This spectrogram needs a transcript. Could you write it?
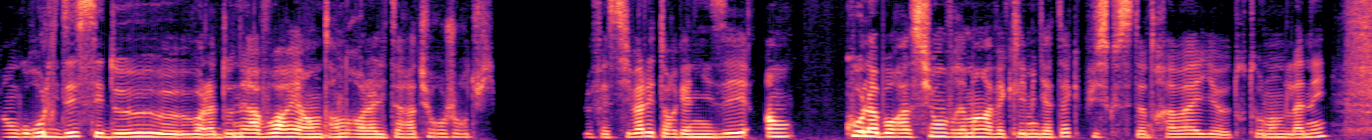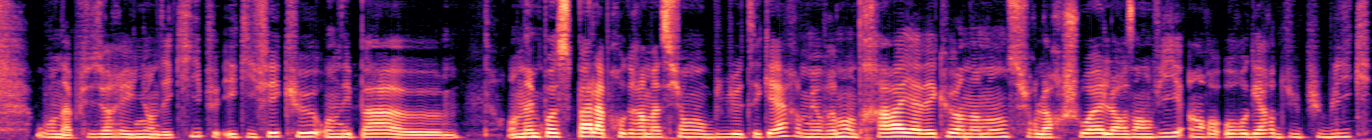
En gros, l'idée, c'est de voilà, donner à voir et à entendre la littérature aujourd'hui. Le festival est organisé en collaboration vraiment avec les médiathèques puisque c'est un travail euh, tout au long de l'année où on a plusieurs réunions d'équipe et qui fait que on n'est pas euh, on n'impose pas la programmation aux bibliothécaires mais vraiment on travaille avec eux en amont sur leurs choix et leurs envies en, au regard du public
